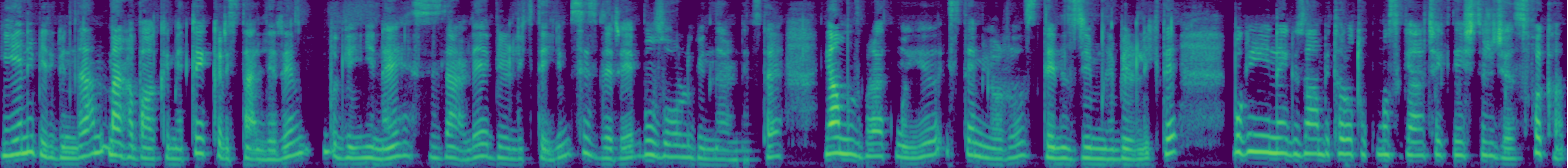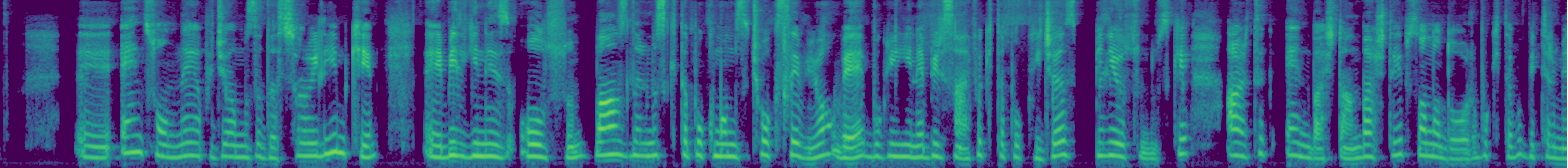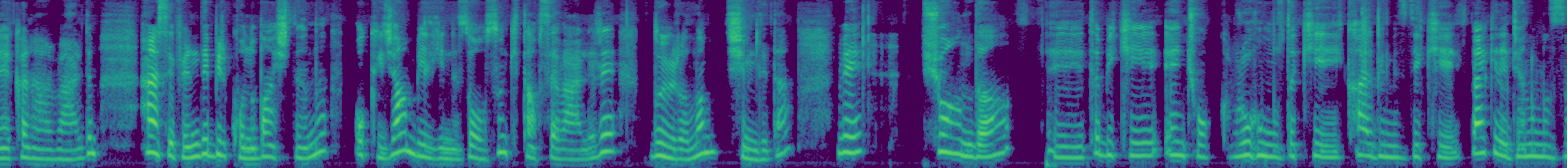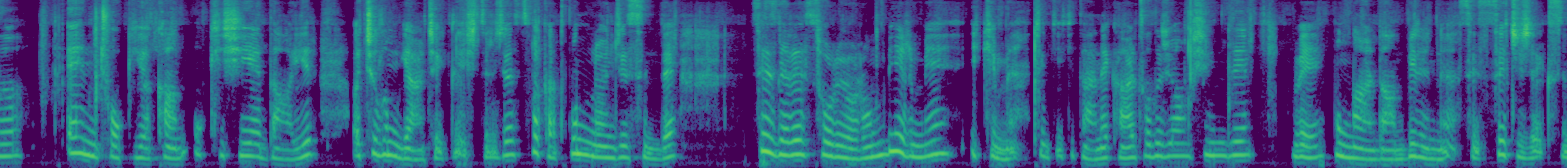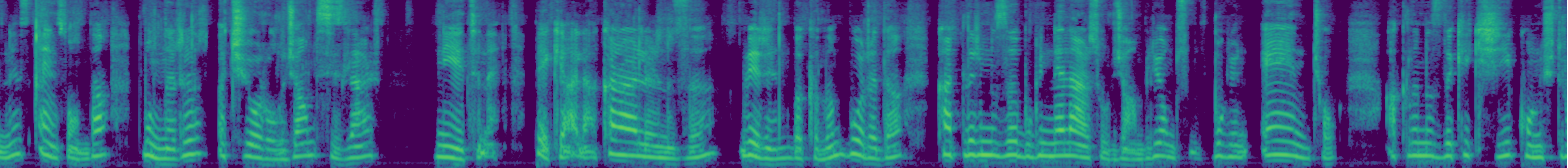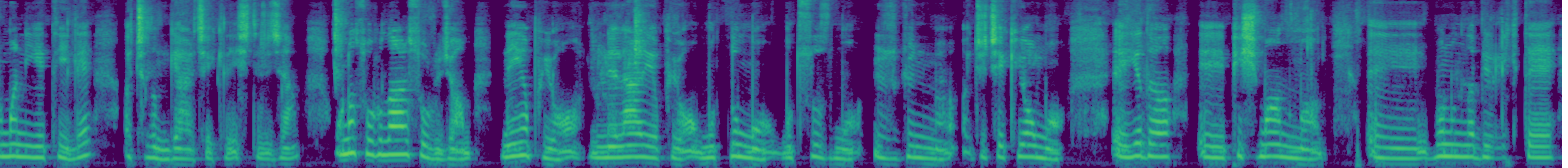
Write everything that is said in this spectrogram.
Yeni bir günden merhaba kıymetli kristallerim. Bugün yine sizlerle birlikteyim. Sizleri bu zorlu günlerinizde yalnız bırakmayı istemiyoruz Denizciğimle birlikte. Bugün yine güzel bir tarot okuması gerçekleştireceğiz. Fakat Eee, en son ne yapacağımızı da söyleyeyim ki eee, bilginiz olsun. Bazılarınız kitap okumamızı çok seviyor ve bugün yine bir sayfa kitap okuyacağız. Biliyorsunuz ki artık en baştan başlayıp sona doğru bu kitabı bitirmeye karar verdim. Her seferinde bir konu başlığını okuyacağım. Bilginiz olsun. Kitap severlere duyuralım şimdiden. Ve şu anda Eee, tabii ki en çok ruhumuzdaki, kalbimizdeki, belki de canımızı en çok yakan o kişiye dair açılım gerçekleştireceğiz. Fakat bunun öncesinde sizlere soruyorum. Bir mi, iki mi? Çünkü iki tane kart alacağım şimdi ve bunlardan birini siz seçeceksiniz. En sonda bunları açıyor olacağım sizler niyetine. Pekala kararlarınızı verin bakalım. Bu arada kartlarımızı bugün neler soracağım biliyor musunuz? Bugün en çok aklınızdaki kişiyi konuşturma niyetiyle açılım gerçekleştireceğim. Ona sorular soracağım. Ne yapıyor? Neler yapıyor? Mutlu mu? Mutsuz mu? Üzgün mü? Acı çekiyor mu? E, ya da e, pişman mı? E, bununla birlikte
